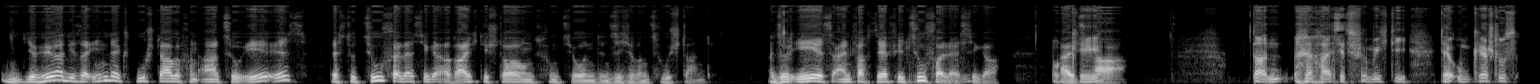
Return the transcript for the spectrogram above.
Und je höher dieser Indexbuchstabe von A zu E ist, desto zuverlässiger erreicht die Steuerungsfunktion den sicheren Zustand. Also E ist einfach sehr viel zuverlässiger okay. als A. Dann heißt jetzt für mich die, der Umkehrschluss,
